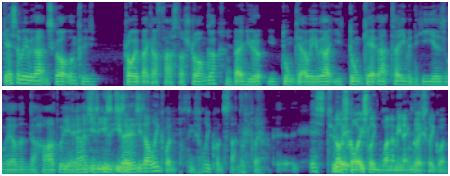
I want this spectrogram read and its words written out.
Gets away with that in Scotland because he's probably bigger, faster, stronger. But in Europe, you don't get away with that. You don't get that time, and he is learning the hard way. Yeah, as he's, he's, he's, a, he's a League One. He's a League One standard player. Uh, it's too Not late. Scottish League One. I mean English League One.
